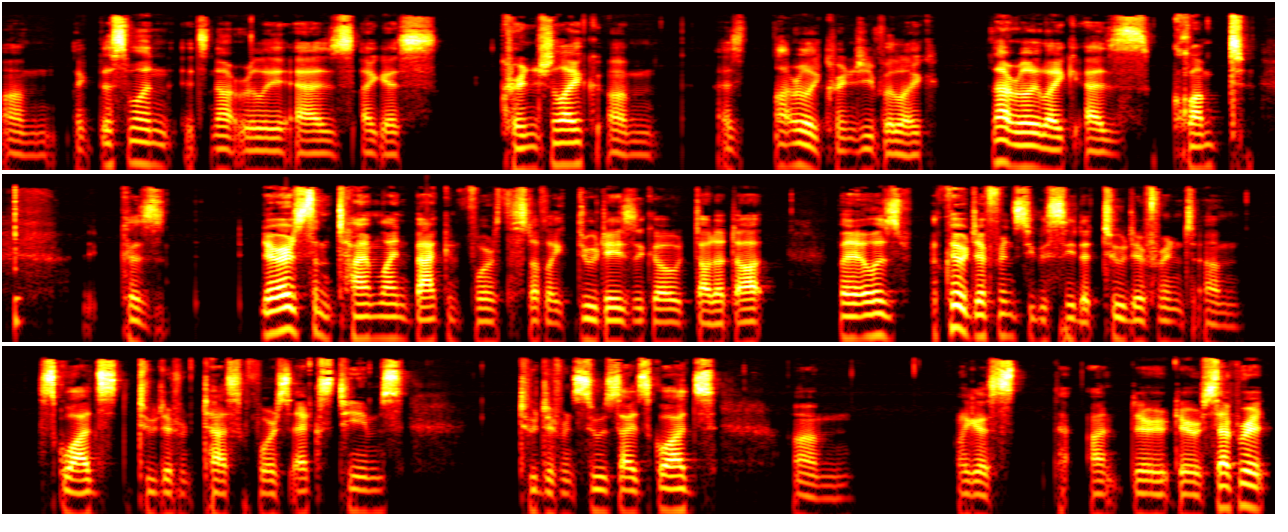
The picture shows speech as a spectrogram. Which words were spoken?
Um, like this one, it's not really as I guess cringe like. Um, as not really cringy, but like not really like as clumped because there is some timeline back and forth stuff like three days ago, dot dot dot. But it was a clear difference. You could see the two different um, squads, two different Task Force X teams, two different Suicide Squads um, I guess uh, they're they're separate,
